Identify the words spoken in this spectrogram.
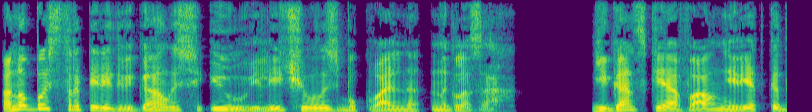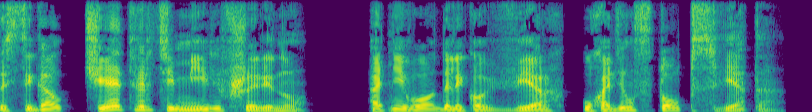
Оно быстро передвигалось и увеличивалось буквально на глазах. Гигантский овал нередко достигал четверти мили в ширину. От него далеко вверх уходил столб света.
